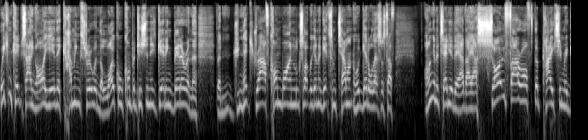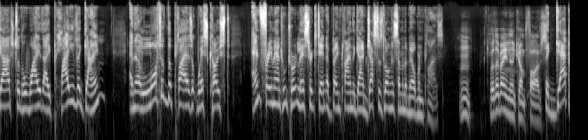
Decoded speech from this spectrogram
We can keep saying, oh, yeah, they're coming through and the local competition is getting better and the, the next draft combine looks like we're going to get some talent and we'll get all that sort of stuff. I'm going to tell you now, they are so far off the pace in regards to the way they play the game. And a lot of the players at West Coast and Fremantle, to a lesser extent, have been playing the game just as long as some of the Melbourne players. Mm. Well, they've been in the comp five. The gap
